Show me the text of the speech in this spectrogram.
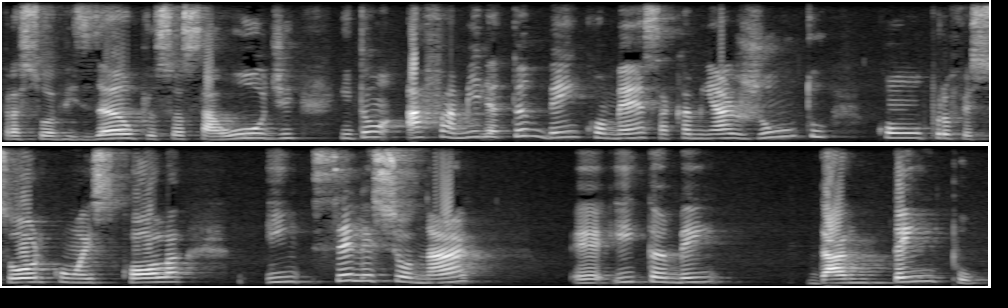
para sua visão, para sua saúde. Então a família também começa a caminhar junto com o professor, com a escola, em selecionar é, e também dar um tempo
